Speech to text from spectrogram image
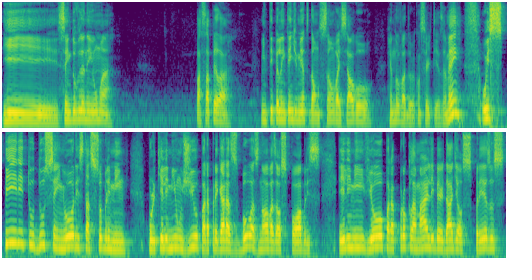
E sem dúvida nenhuma passar pela pelo entendimento da unção vai ser algo renovador, com certeza. Amém? O Espírito do Senhor está sobre mim, porque ele me ungiu para pregar as boas novas aos pobres. Ele me enviou para proclamar liberdade aos presos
